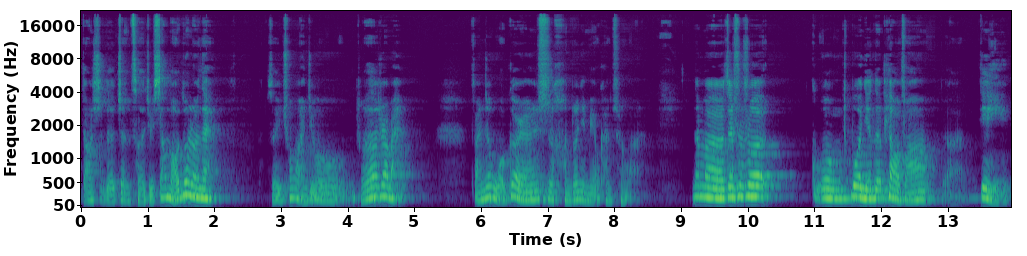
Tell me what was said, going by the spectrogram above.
当时的政策就相矛盾了呢？所以春晚就吐槽到这儿吧。反正我个人是很多年没有看春晚。那么再说说过过年的票房，对吧？电影。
